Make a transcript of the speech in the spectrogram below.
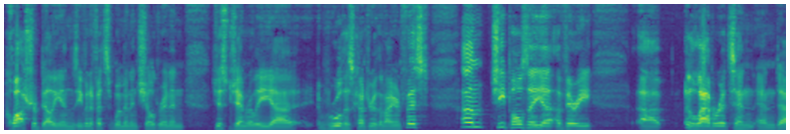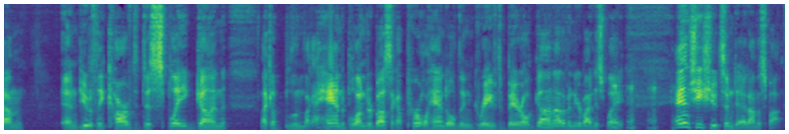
quash rebellions, even if it's women and children, and just generally uh, rule his country with an iron fist. Um, she pulls a a very uh, elaborate and and um, and beautifully carved display gun, like a like a hand blunderbuss, like a pearl handled engraved barrel gun out of a nearby display, and she shoots him dead on the spot.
